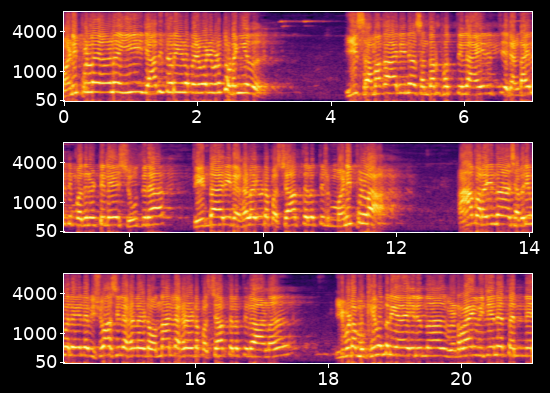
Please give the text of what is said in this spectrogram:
മണിപ്പിള്ളയാണ് ഈ ജാതിത്തെറിയുടെ പരിപാടി ഇവിടെ തുടങ്ങിയത്. ഈ സമകാലീന സന്ദർഭത്തിൽ ആയിരത്തി രണ്ടായിരത്തി പതിനെട്ടിലെ ശൂദ്ര തീണ്ടാരി ലഹളയുടെ പശ്ചാത്തലത്തിൽ മണിപ്പിള്ള ആ പറയുന്ന ശബരിമലയിലെ വിശ്വാസി ലഹളയുടെ ഒന്നാം ലഹളയുടെ പശ്ചാത്തലത്തിലാണ് ഇവിടെ മുഖ്യമന്ത്രിയായിരുന്ന പിണറായി വിജയനെ തന്നെ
